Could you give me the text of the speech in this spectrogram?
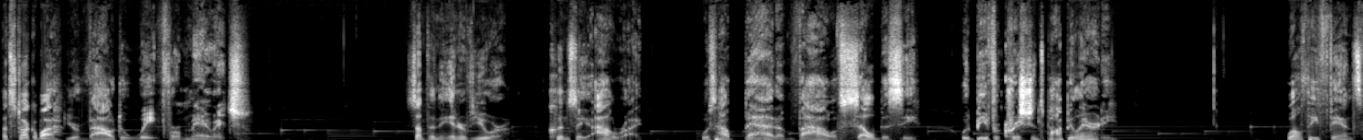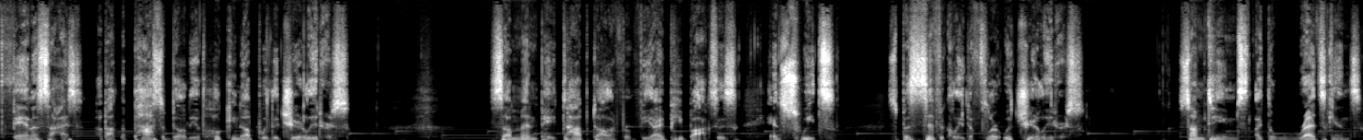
Let's talk about your vow to wait for marriage. Something the interviewer couldn't say outright was how bad a vow of celibacy would be for Kristan's popularity. Wealthy fans fantasize about the possibility of hooking up with the cheerleaders. Some men pay top dollar for VIP boxes and suites specifically to flirt with cheerleaders. Some teams, like the Redskins,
